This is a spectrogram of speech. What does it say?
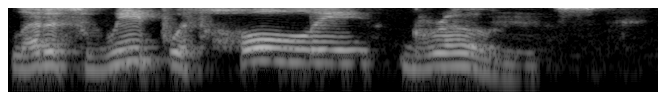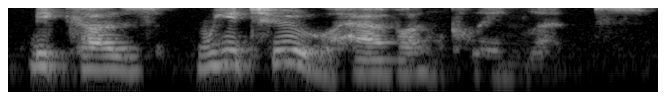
Let us weep with holy groans, because we too have unclean lips.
